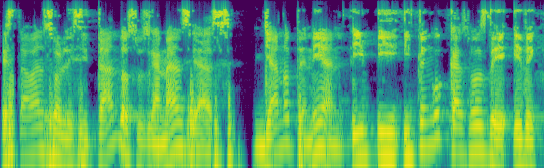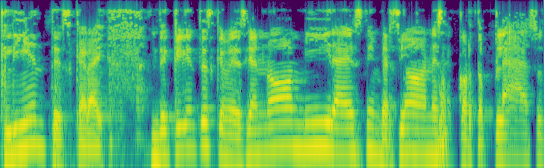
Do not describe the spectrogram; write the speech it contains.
estaban solicitando sus ganancias, ya no tenían. Y, tengo casos de, de clientes, caray, de clientes que me decían, no, mira, esta inversión es a corto plazo,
